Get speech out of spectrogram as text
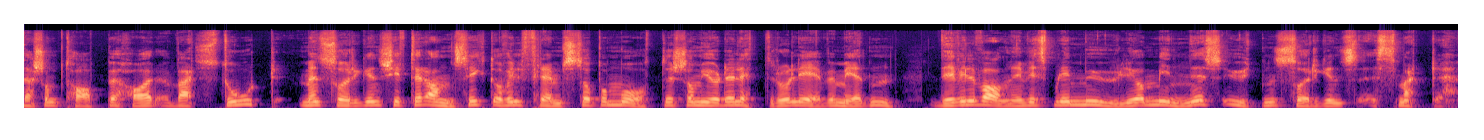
dersom tapet har vært stort, men sorgen skifter ansikt og vil fremstå på måter som gjør det lettere å leve med den. Det vil vanligvis bli mulig å minnes uten sorgens smerte.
